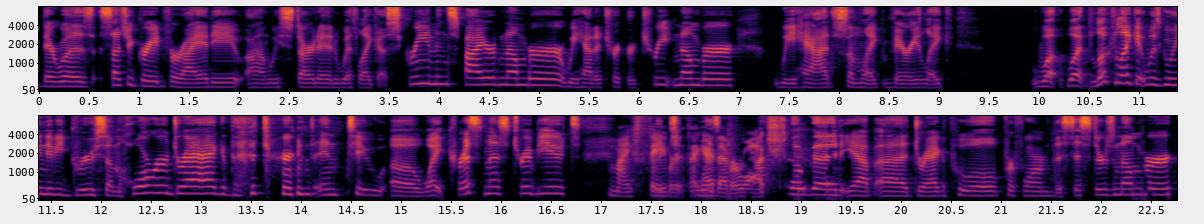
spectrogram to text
there was such a great variety. Um, we started with like a scream inspired number, we had a trick or treat number, we had some like very like what what looked like it was going to be gruesome horror drag that turned into a white christmas tribute my favorite thing i've ever watched. so good. Yep uh drag pool performed the sisters number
